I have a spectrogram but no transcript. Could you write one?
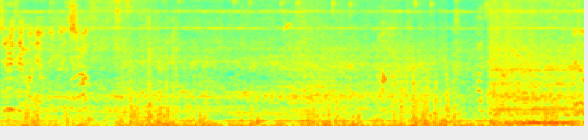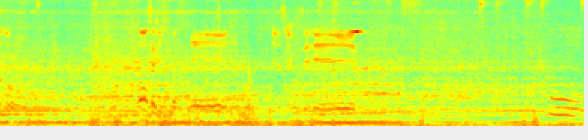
白い線までお願いしますはいどうぞ青崎行きますねいらっしゃいませおお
